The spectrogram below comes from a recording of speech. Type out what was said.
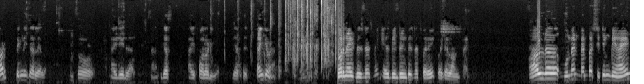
और सिग्नेचर ले लो so I did that just I followed you that's it thank you ma'am overnight businessman. He has been doing business for a, quite a long time. All the women members sitting behind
